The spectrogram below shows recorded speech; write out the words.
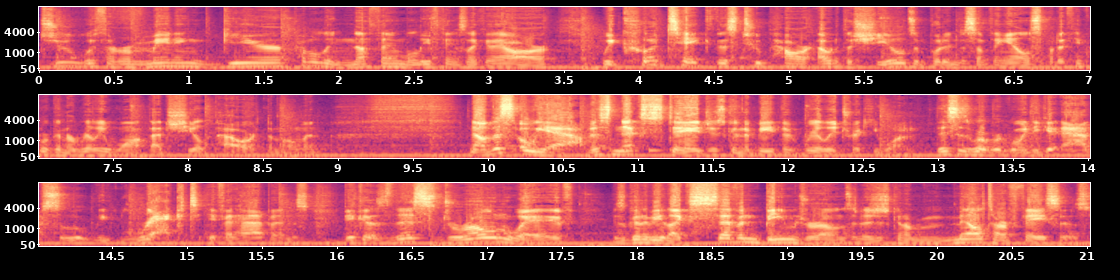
do with our remaining gear? Probably nothing. We'll leave things like they are. We could take this 2 power out of the shields and put it into something else, but I think we're going to really want that shield power at the moment. Now this, oh yeah, this next stage is going to be the really tricky one. This is where we're going to get absolutely wrecked if it happens, because this drone wave is going to be like seven beam drones and it's just going to melt our faces.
